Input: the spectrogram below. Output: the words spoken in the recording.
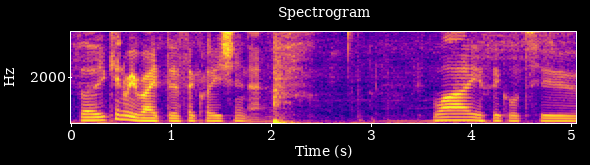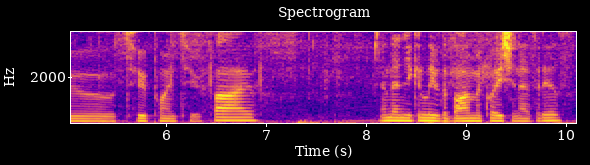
So you can rewrite this equation as y is equal to 2.25, and then you can leave the bottom equation as it is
